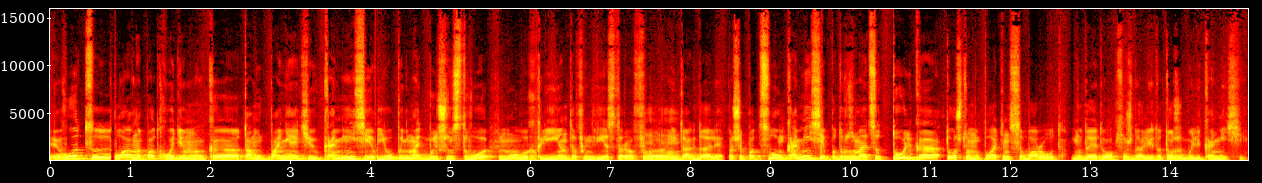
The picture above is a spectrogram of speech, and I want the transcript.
И вот э, плавно подходим к тому понятию комиссия. Его понимает большинство новых клиентов, инвесторов э, и так далее. Потому что под словом комиссия подразумевается только то, что мы платим с оборота. Мы до этого обсуждали, это тоже были комиссии.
